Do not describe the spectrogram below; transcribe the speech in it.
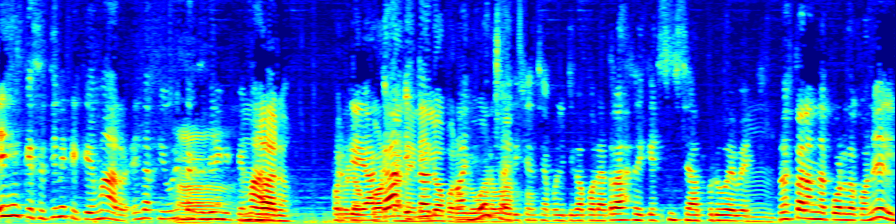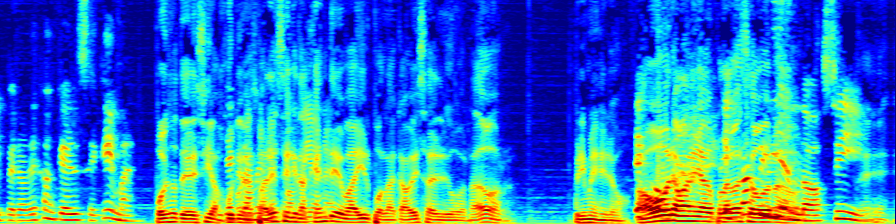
es el que se tiene que quemar, es la figurita que Ah. se tiene que quemar. Claro. Porque acá está- hilo por un hay mucha bajo. dirigencia política por atrás de que sí se apruebe. Mm. No estarán de acuerdo con él, pero dejan que él se queme. Por eso te decía, Juli, me parece que la gente va a ir por la cabeza del gobernador. Primero. Es Ahora como- van a ir por la cabeza Están del pidiendo, gobernador. sí. Eh.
